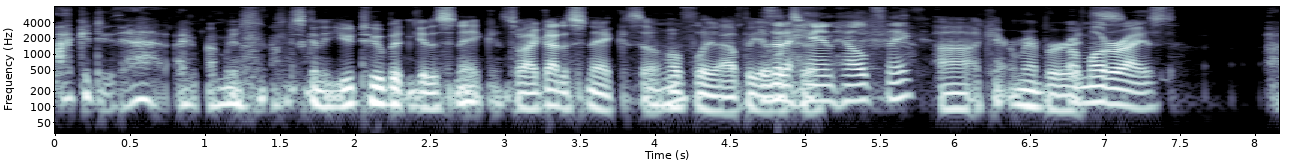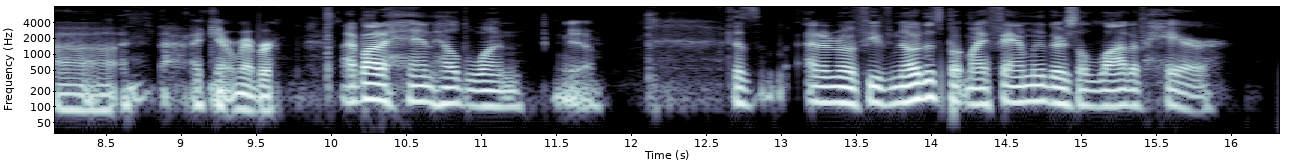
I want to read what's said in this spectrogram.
I could do that. I, I'm gonna, I'm just gonna YouTube it and get a snake. So I got a snake. So hopefully I'll be Is it a to. handheld snake Uh, I can't remember. or It's, motorized? Uh, I, I can't remember. I bought a handheld one Yeah. because I don't know if you've noticed, but my family there's a lot of hair.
